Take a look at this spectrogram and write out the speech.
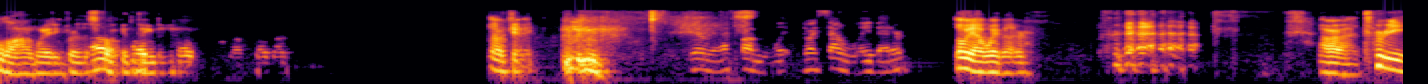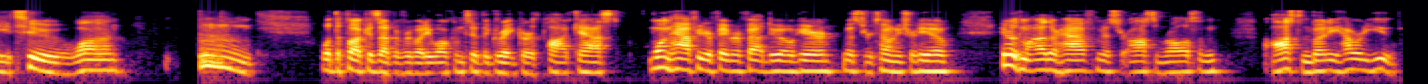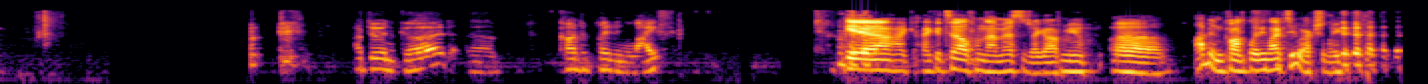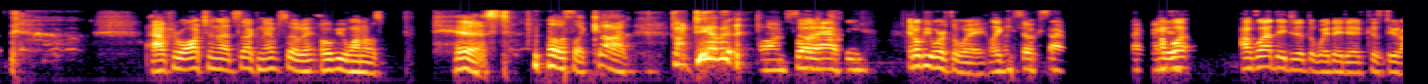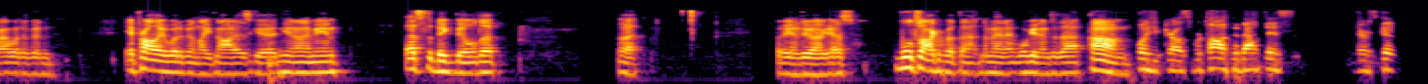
Hold on, I'm waiting for this Oh, fucking thing to. hold- hold on. Okay. Yeah, that's probably way, do I sound way better? oh yeah, way better. All right, three, two, one. what the fuck is up, everybody? Welcome to the Great Girth Podcast. One half of your favorite fat duo here, Mr. Tony Trujillo. Here with my other half, Mr. Austin Rollison. Austin, buddy, how are you? I'm doing good. Um, contemplating life. Yeah, I, I could tell from that message I got from you. Uh, I've been contemplating life too, actually. After watching that second episode of Obi Wan, I was pissed. I was like, God, God damn it! Oh, I'm so But- happy. It'll be worth the wait. Like, I'm so excited. I'm glad, I'm glad they did it the way they did because, dude, I would have been. It probably would have been like not as good. You know what I mean? That's the big buildup. But what are you gonna do? I guess we'll talk about that in a minute. We'll get into that. Um, Boys and girls, we're talking about this. There's good.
